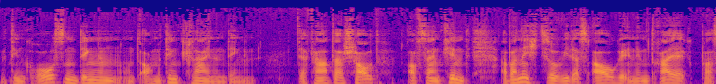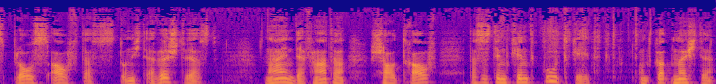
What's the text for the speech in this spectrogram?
mit den großen Dingen und auch mit den kleinen Dingen. Der Vater schaut auf sein Kind, aber nicht so wie das Auge in dem Dreieck, pass bloß auf, dass du nicht erwischt wirst. Nein, der Vater schaut drauf, dass es dem Kind gut geht, und Gott möchte,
